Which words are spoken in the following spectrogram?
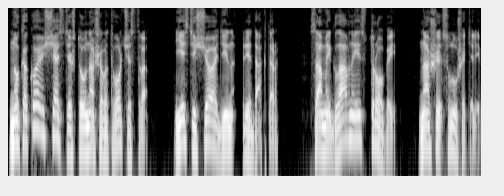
Но какое счастье, что у нашего творчества есть еще один редактор, самый главный и строгий, наши слушатели.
